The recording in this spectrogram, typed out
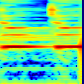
do do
